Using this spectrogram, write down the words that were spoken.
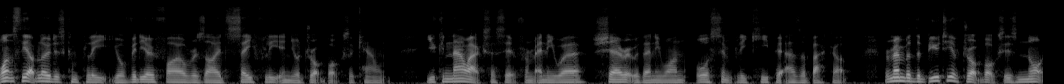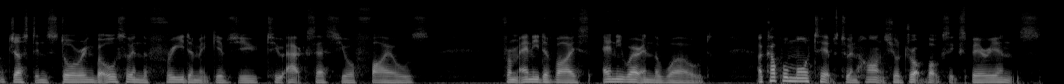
Once the upload is complete, your video file resides safely in your Dropbox account. You can now access it from anywhere, share it with anyone, or simply keep it as a backup. Remember, the beauty of Dropbox is not just in storing, but also in the freedom it gives you to access your files from any device anywhere in the world. A couple more tips to enhance your Dropbox experience.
